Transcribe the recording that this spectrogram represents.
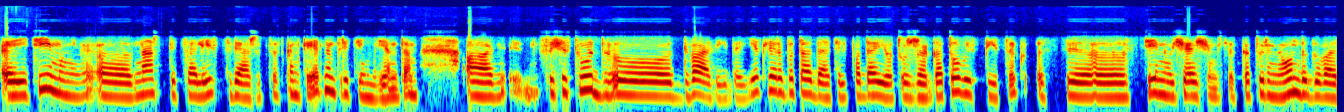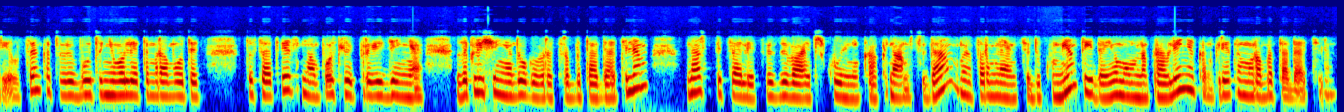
Э, идти ему э, наш специалист свяжется с конкретным претендентом. Э, существует э, два вида. Если работодатель подает уже готовый список с, э, с теми учащимися, с которыми он договорился, которые будут у него летом работать, то, соответственно, после проведения заключения договора с работодателем, наш специалист вызывает школьника к нам сюда, мы оформляем все документы и даем ему направление конкретному работодателю.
